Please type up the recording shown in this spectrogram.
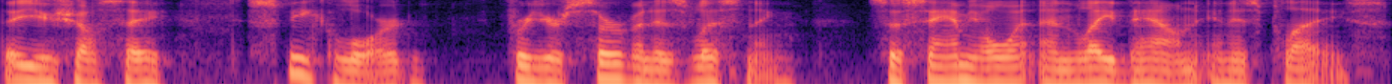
that you shall say, Speak, Lord, for your servant is listening. So Samuel went and lay down in his place.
